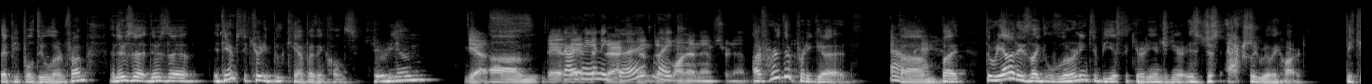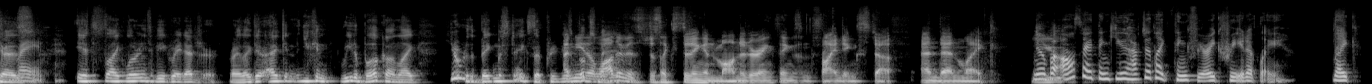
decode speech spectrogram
that people do learn from. And there's a there's a Ethereum security bootcamp I think called Secureum. Yes. Um, they, But are they any actually good? Like- one in Amsterdam. I've heard they're pretty good. Oh, okay. Um, but the reality is like learning to be a security engineer is just actually really hard because right. it's like learning to be a great editor, right? Like there, I can you can read a book on like here are the big mistakes that previous. I mean, books a lot made. of it's just like sitting and monitoring things and finding stuff, and then like No, you- but also I think you have to like think very creatively. Like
